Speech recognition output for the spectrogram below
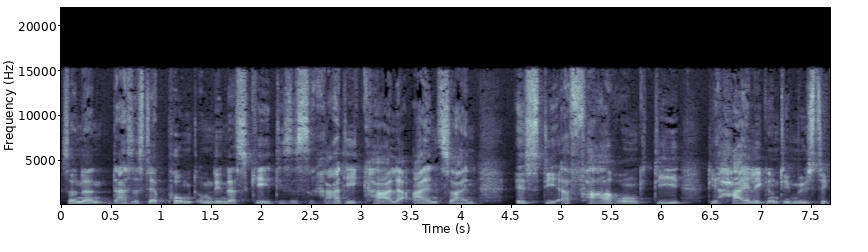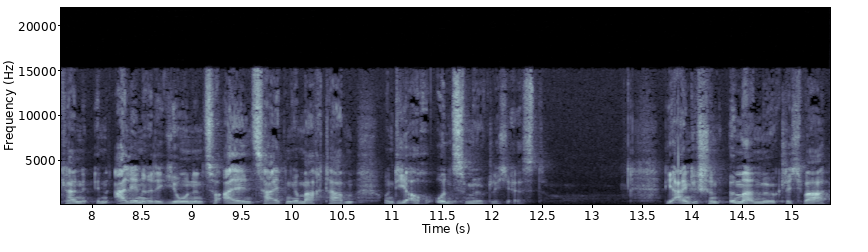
sondern das ist der Punkt, um den das geht. Dieses radikale Einssein ist die Erfahrung, die die Heiligen und die Mystiker in allen Religionen zu allen Zeiten gemacht haben und die auch uns möglich ist die eigentlich schon immer möglich war,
